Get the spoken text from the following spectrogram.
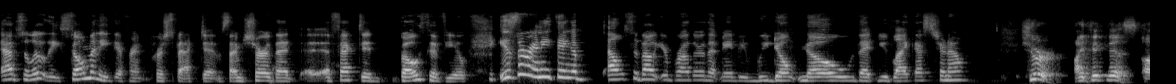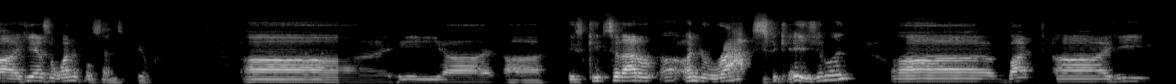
Absolutely. So many different perspectives. I'm sure that uh, affected both of you. Is there anything else about your brother that maybe we don't know that you'd like us to know? Sure. I think this. Uh, he has a wonderful sense of humor. Uh, he uh, uh he keeps it out of, uh, under wraps occasionally, uh, but he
